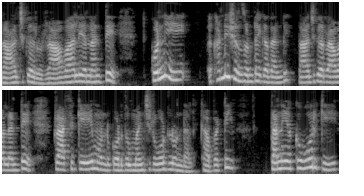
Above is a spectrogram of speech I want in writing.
రాజుగారు రావాలి అని అంటే కొన్ని కండిషన్స్ ఉంటాయి కదండి. రాజుగారు రావాలంటే ట్రాఫిక్ ఏం ఉండకూడదు మంచి రోడ్లు ఉండాలి. కాబట్టి తన యొక్క ఊరికి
